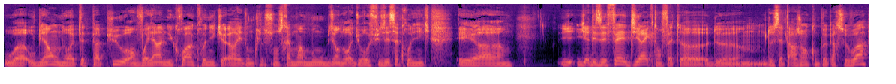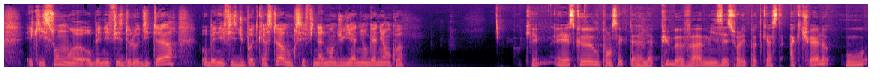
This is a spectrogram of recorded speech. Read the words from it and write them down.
ou euh, bien on n'aurait peut-être pas pu envoyer un micro à un chroniqueur et donc le son serait moins bon, ou bien on aurait dû refuser sa chronique. Et il y a des effets directs en fait de, de cet argent qu'on peut percevoir et qui sont au bénéfice de l'auditeur, au bénéfice du podcasteur, donc c'est finalement du gagnant-gagnant quoi. Ok. Et est-ce que vous pensez que la, pub va miser sur les podcasts actuels ou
